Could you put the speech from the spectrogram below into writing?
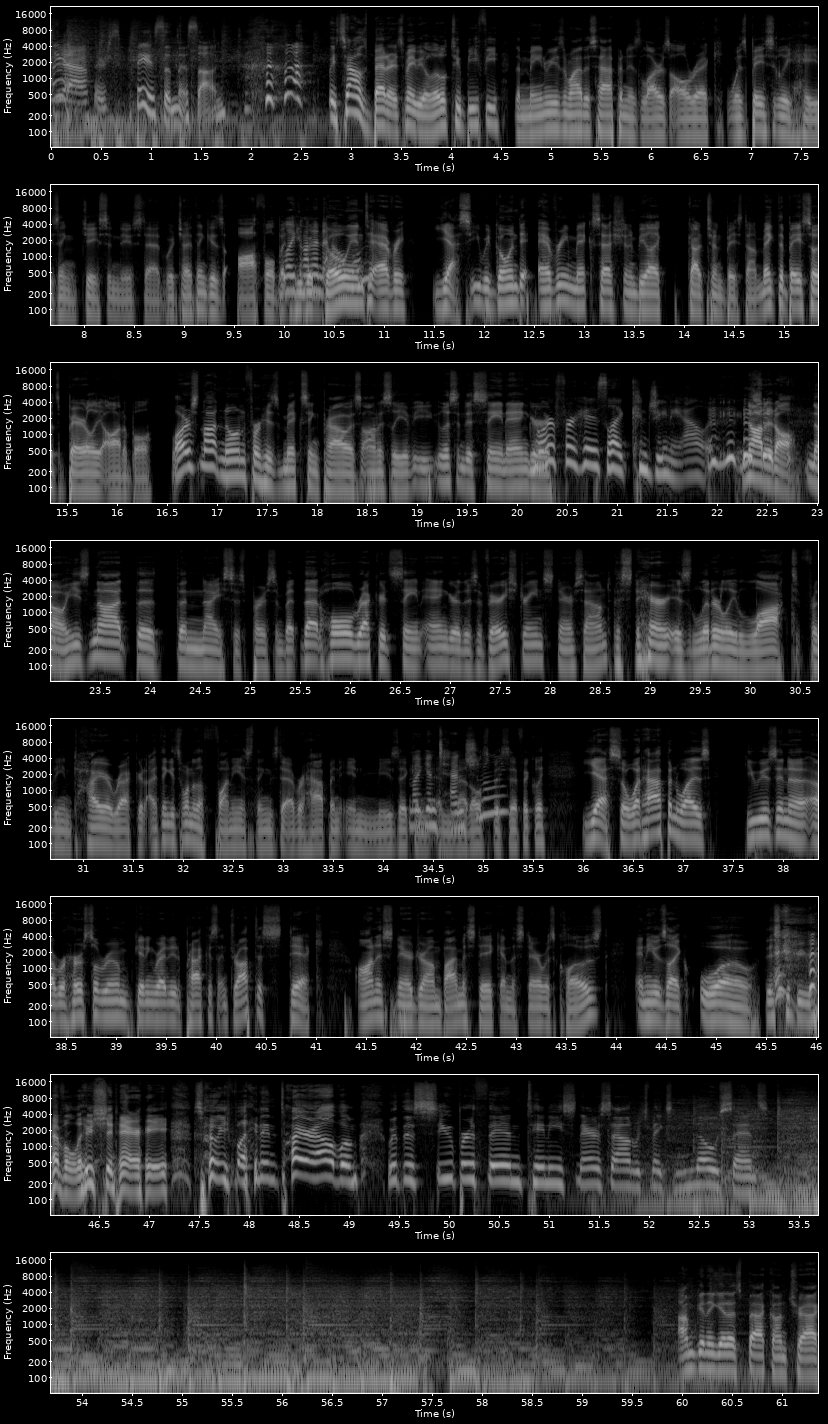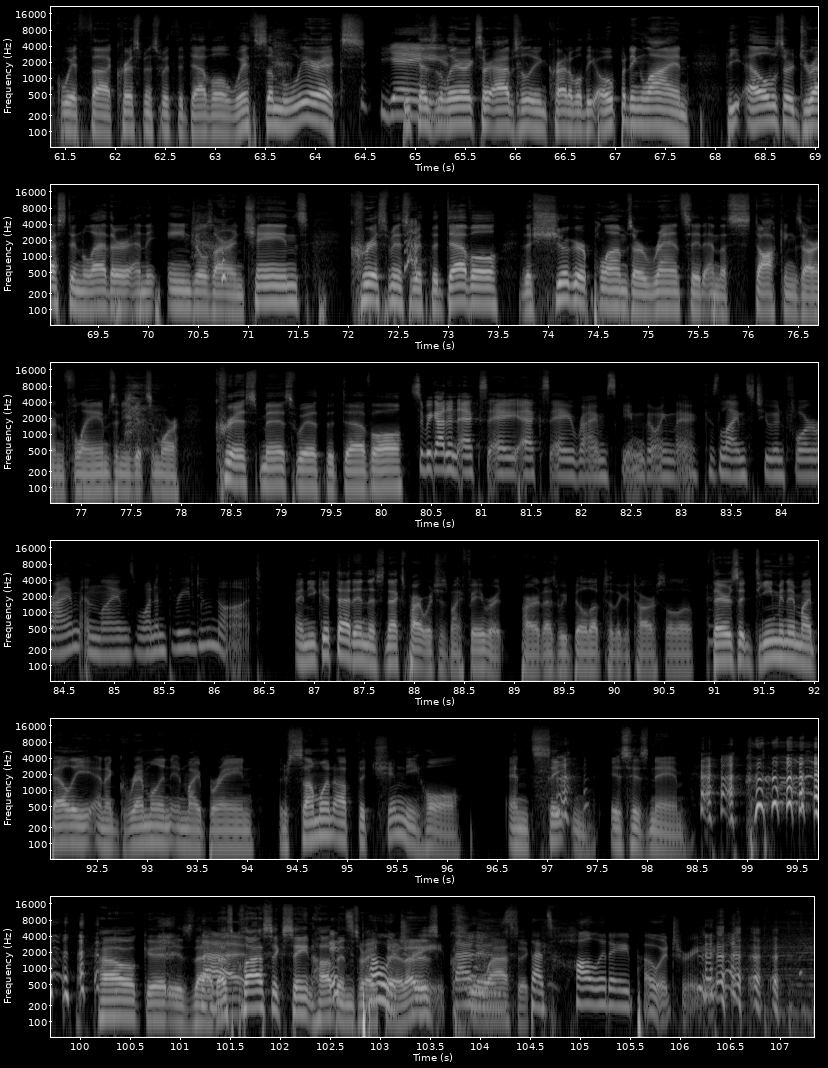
Yeah. There's bass in this song. It sounds better. It's maybe a little too beefy. The main reason why this happened is Lars Ulrich was basically hazing Jason Newsted, which I think is awful. But Like he would go album? into every yes, he would go into every mix session and be like, Got to turn the bass down. Make the bass so it's barely audible. Lars not known for his mixing prowess, honestly. If you listen to Saint Anger, More for his like congeniality. not at all. No, he's not the the nicest person. But that whole record, Saint Anger, there's a very strange snare sound. The snare is literally locked for the entire record. I think it's one of the funniest things to ever happen in music, Like and, and metal specifically. Yes. so what happened was. He was in a, a rehearsal room getting ready to practice and dropped a stick on a snare drum by mistake, and the snare was closed. And he was like, Whoa, this could be revolutionary. So he played an entire album with this super thin, tinny snare sound, which makes no sense. I'm going to get us back on track with uh, Christmas with the Devil with some lyrics. Yay. Because the lyrics are absolutely incredible. The opening line The elves are dressed in leather and the angels are in chains. Christmas with the devil. The sugar plums are rancid and the stockings are in flames. And you get some more Christmas with the devil. So we got an XAXA rhyme scheme going there because lines two and four rhyme and lines one and three do not. And you get that in this next part, which is my favorite part as we build up to the guitar solo. There's a demon in my belly and a gremlin in my brain. There's someone up the chimney hole, and Satan is his name. How good is that? That's classic Saint Hubbins it's right there. That is That is- classic. that's holiday poetry.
